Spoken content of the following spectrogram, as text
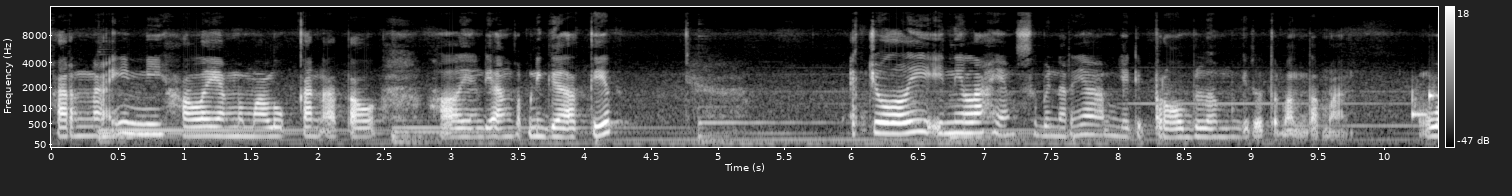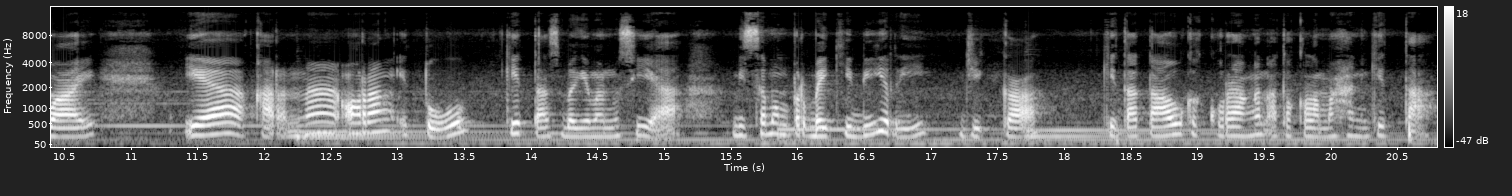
karena ini hal yang memalukan atau hal yang dianggap negatif. Actually inilah yang sebenarnya menjadi problem gitu teman-teman. Why? Ya karena orang itu kita sebagai manusia bisa memperbaiki diri jika kita tahu kekurangan atau kelemahan kita.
